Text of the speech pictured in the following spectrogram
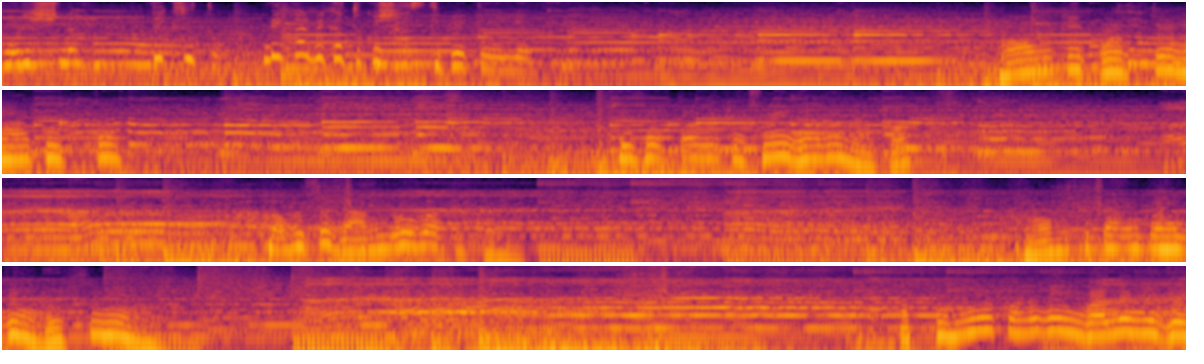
করিস না। দেখলি তো, বেকার বেকার তোকে শাস্তি পেতে হলো মম কি করতে না করতো? সেসব তো আমি কিছুই জানি না পপ অবশ্য জানব বা কি করে? মমকে তো আমি কোনোদিন দেখিনি। আর তুমিও কোনোদিন বলনি যে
